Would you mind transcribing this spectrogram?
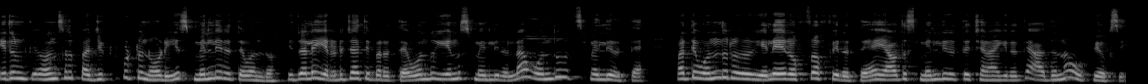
ಇದನ್ನ ಒಂದು ಸ್ವಲ್ಪ ಜಿಟ್ಬಿಟ್ಟು ನೋಡಿ ಸ್ಮೆಲ್ ಇರುತ್ತೆ ಒಂದು. ಇದರಲ್ಲೇ ಎರಡು ಜಾತಿ ಬರುತ್ತೆ. ಒಂದು ಏನು ಸ್ಮೆಲ್ ಇರಲ್ಲ, ಒಂದು ಸ್ಮೆಲ್ ಇರುತ್ತೆ. ಮತ್ತು ಒಂದು ಎಲೆ ರಫ್ ರಫ್ ಇರುತ್ತೆ. ಯಾವುದು ಸ್ಮೆಲ್ ಇರುತ್ತೆ, ಚೆನ್ನಾಗಿರುತ್ತೆ, ಅದನ್ನು ಉಪಯೋಗಿಸಿ.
